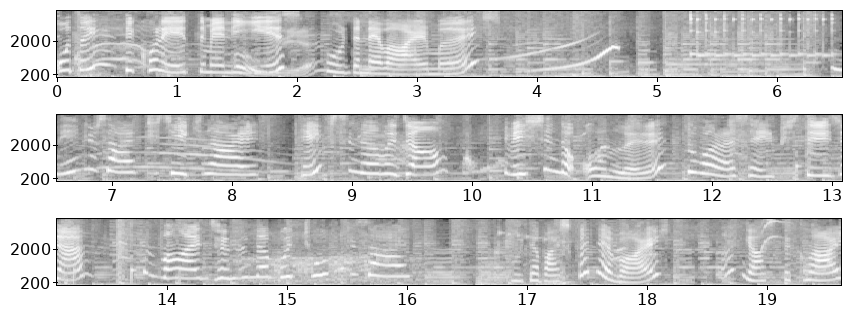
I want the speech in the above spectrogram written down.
odayı dekore etmeliyiz. Oh. Burada ne varmış? Ne güzel çiçekler. Hepsini alacağım. Ve şimdi onları duvara serpiştireceğim. Vay canına bu çok güzel. Burada başka ne var? Yastıklar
